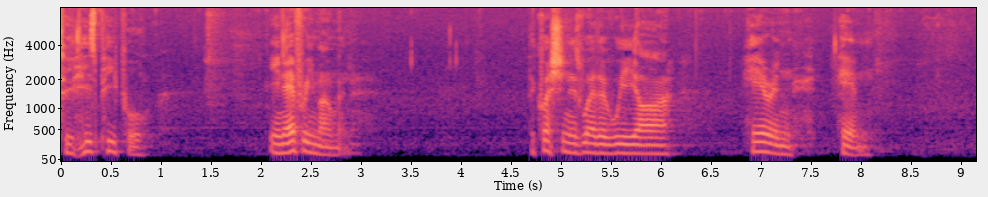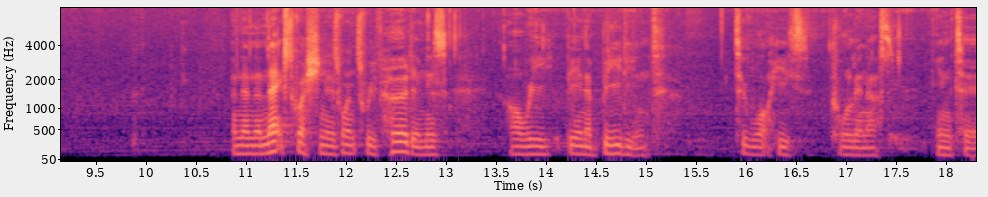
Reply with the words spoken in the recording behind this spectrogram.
to his people in every moment. The question is whether we are hearing him and then the next question is once we've heard him, is are we being obedient to what he's calling us into?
